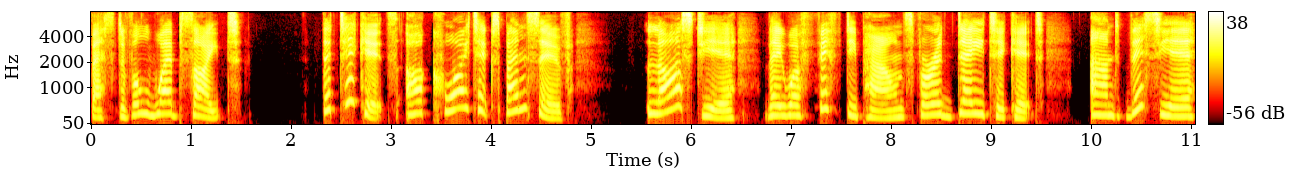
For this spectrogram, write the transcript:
festival website. The tickets are quite expensive. Last year, they were £50 for a day ticket, and this year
